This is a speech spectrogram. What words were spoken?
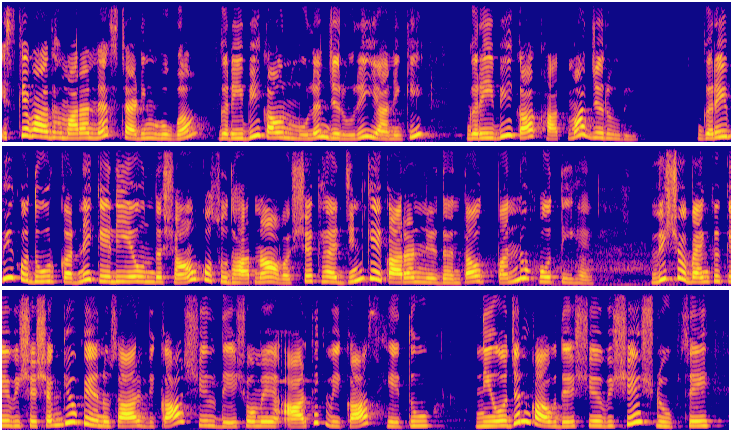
इसके बाद हमारा नेक्स्ट हेडिंग होगा, गरीबी का उन्मूलन ज़रूरी, यानी कि गरीबी का खात्मा ज़रूरी। गरीबी को दूर करने के लिए उन दशाओं को सुधारना आवश्यक है, जिनके कारण निर्धनता उत्पन्न होती है। विश्व बैंक के विशेषज्ञों के अनुसार विकासशील देशों में आर्थिक विकास हेतु नियोजन का उद्देश्य विशेष रूप से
